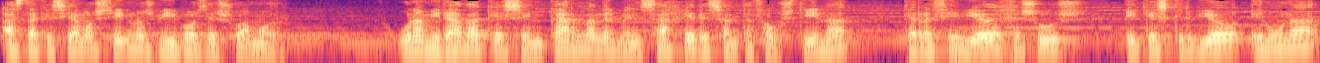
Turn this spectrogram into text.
hasta que seamos signos vivos de su amor. Una mirada que se encarna en el mensaje de Santa Faustina que recibió de Jesús y que escribió en una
